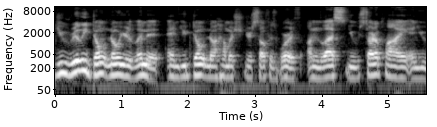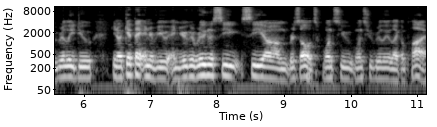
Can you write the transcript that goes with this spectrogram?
you really don't know your limit and you don't know how much yourself is worth unless you start applying and you really do you know get that interview and you're really gonna see see um results once you once you really like apply.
